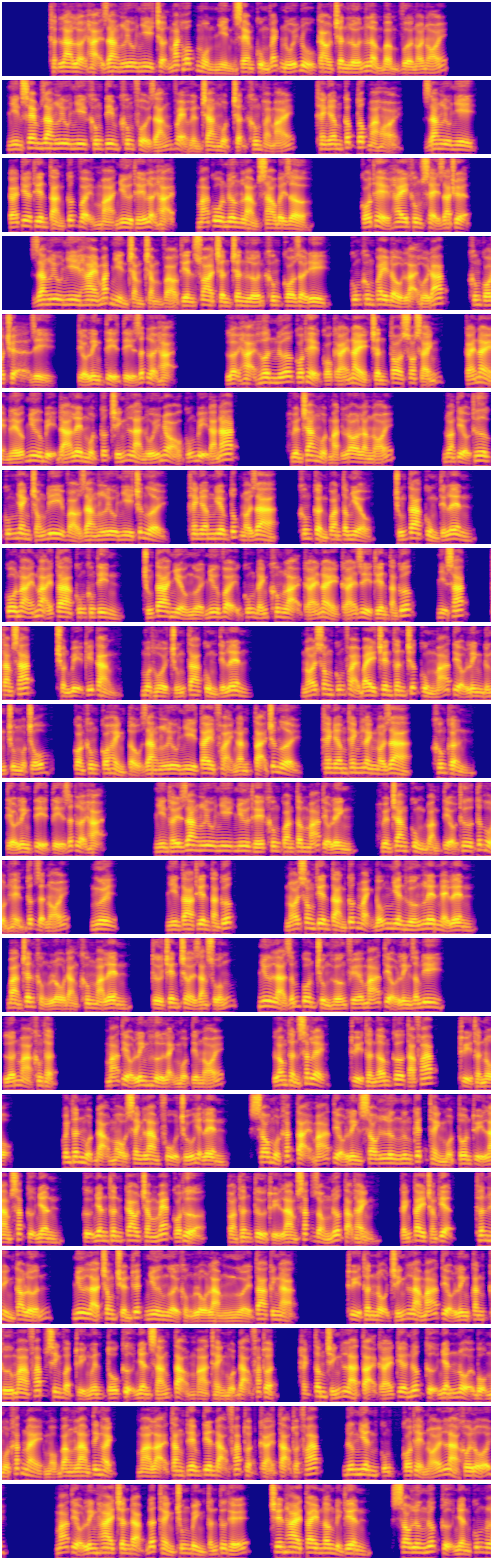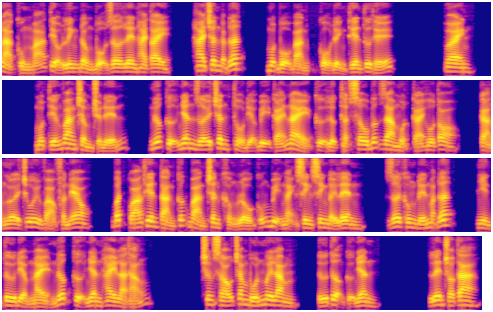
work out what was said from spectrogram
Thật là lợi hại giang lưu nhi trợn mắt hốc mồm nhìn xem cùng vách núi đủ cao chân lớn lẩm bẩm vừa nói nói. Nhìn xem giang lưu nhi không tim không phổi dáng vẻ huyền trang một trận không thoải mái, thanh âm cấp tốc mà hỏi, giang lưu nhi, cái kia thiên tàn cước vậy mà như thế lợi hại, mã cô nương làm sao bây giờ? Có thể hay không xảy ra chuyện? Giang lưu nhi hai mắt nhìn chằm chằm vào Thiên xoa chân chân lớn không có rời đi, cũng không quay đầu lại hồi đáp, không có chuyện gì, tiểu linh tỷ tỷ rất lợi hại. Lợi hại hơn nữa có thể có cái này chân to so sánh, cái này nếu như bị đá lên một cước chính là núi nhỏ cũng bị đá nát. Huyền trang một mặt lo lắng nói đoàn tiểu thư cũng nhanh chóng đi vào giang lưu nhi trước người, thanh âm nghiêm túc nói ra, không cần quan tâm nhiều, chúng ta cùng tiến lên, cô nãi nãi ta cũng không tin, chúng ta nhiều người như vậy cũng đánh không lại cái này cái gì thiên tàn cước, nhị sát, tam sát, chuẩn bị kỹ cảng một hồi chúng ta cùng tiến lên. Nói xong cũng phải bay trên thân trước cùng mã tiểu linh đứng chung một chỗ, còn không có hành tẩu giang lưu nhi tay phải ngăn tại trước người, thanh âm thanh lanh nói ra, không cần, tiểu linh tỷ tỷ rất lợi hại. Nhìn thấy giang lưu nhi như thế không quan tâm mã tiểu linh, huyền trang cùng đoàn tiểu thư tức hồn hển tức giận nói, ngươi, nhìn ta thiên tàn cước nói xong thiên tàn cước mạnh bỗng nhiên hướng lên nhảy lên, bàn chân khổng lồ đằng không mà lên, từ trên trời giáng xuống, như là dẫm côn trùng hướng phía mã tiểu linh dẫm đi. Lớn mà không thật. Mã tiểu linh hừ lạnh một tiếng nói. Long thần s lệnh, thủy thần âm cơ tá pháp, thủy thần nộ. Quanh thân một đạo màu xanh lam phủ chú hiện lên, sau một khắc tại mã tiểu linh sau lưng ngưng kết thành một tôn thủy lam sắc cự nhân cự nhân thân cao trăm mét có thửa, toàn thân từ thủy lam sắc dòng nước tạo thành, cánh tay trắng kiện, thân hình cao lớn, như là trong truyền thuyết như người khổng lồ làm người ta kinh ngạc thủy thân nộ chính là mã tiểu linh căn cứ ma pháp sinh vật thủy nguyên tố cự nhân sáng tạo mà thành một đạo pháp thuật, hạch tâm chính là tại cái kia nước cự nhân nội bộ một khắc này màu băng lam tinh hạch, mà lại tăng thêm tiên đạo pháp thuật cải tạo thuật pháp, đương nhiên cũng có thể nói là khôi lỗi. Mã tiểu linh hai chân đạp đất thành trung bình tấn tư thế, trên hai tay nâng đỉnh thiên, sau lưng nước cự nhân cũng là cùng mã tiểu linh đồng bộ giơ lên hai tay, hai chân đạp đất, một bộ bản cổ đỉnh thiên tư thế. Vê anh, một tiếng vang trầm truyền đến, nước cự nhân dưới chân thổ địa bị cái này cự lực thật sâu bước ra một cái hố to, cả người chui vào phần eo, bất quá thiên tàn cước bàn chân khổng lồ cũng bị nạnh sinh sinh đẩy lên rơi không đến mặt đất, nhìn từ điểm này nước cự nhân hay là thắng. Chương sáu trăm bốn mươi lăm, tứ tượng cự nhân. Lên cho ta.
